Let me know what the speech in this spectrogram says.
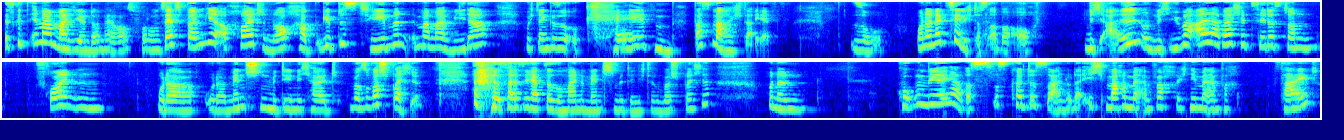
es gibt immer mal hier und da eine Herausforderung. Selbst bei mir auch heute noch hab, gibt es Themen immer mal wieder, wo ich denke so, okay, hm, was mache ich da jetzt? So. Und dann erzähle ich das aber auch. Nicht allen und nicht überall, aber ich erzähle das dann Freunden oder, oder Menschen, mit denen ich halt über sowas spreche. Das heißt, ich habe da so meine Menschen, mit denen ich darüber spreche. Und dann gucken wir, ja, was, was könnte es sein? Oder ich mache mir einfach, ich nehme mir einfach Zeit.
